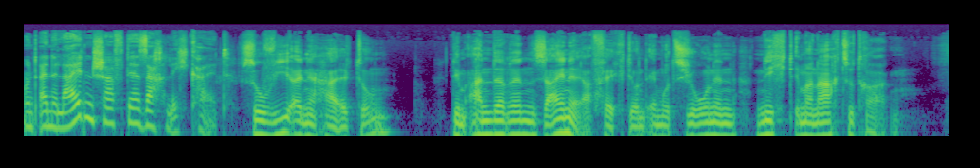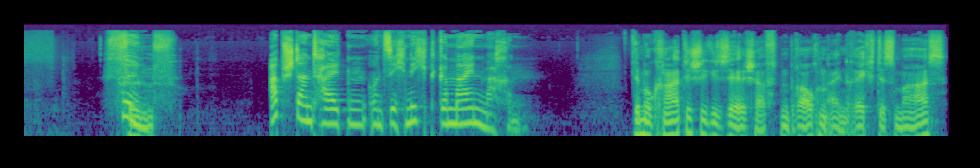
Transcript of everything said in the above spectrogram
und eine Leidenschaft der Sachlichkeit. Sowie eine Haltung, dem anderen seine Affekte und Emotionen nicht immer nachzutragen. Fünf. Abstand halten und sich nicht gemein machen. Demokratische Gesellschaften brauchen ein rechtes Maß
